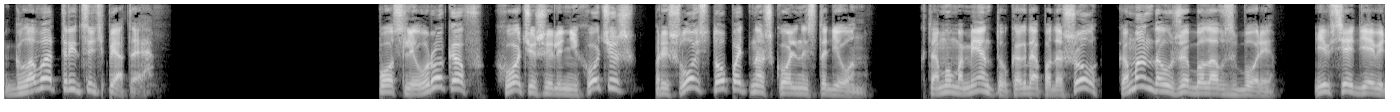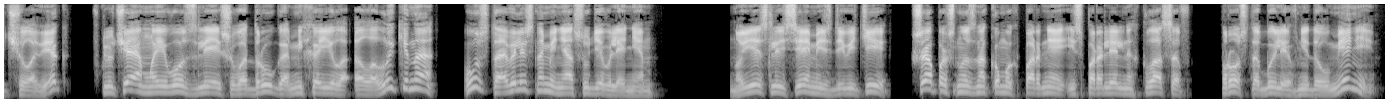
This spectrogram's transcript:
Глава 35. После уроков, хочешь или не хочешь, пришлось топать на школьный стадион. К тому моменту, когда подошел, команда уже была в сборе, и все девять человек, включая моего злейшего друга Михаила Алалыкина, уставились на меня с удивлением. Но если семь из девяти шапошно знакомых парней из параллельных классов просто были в недоумении,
